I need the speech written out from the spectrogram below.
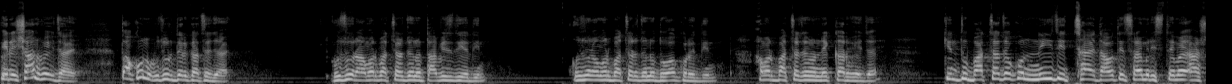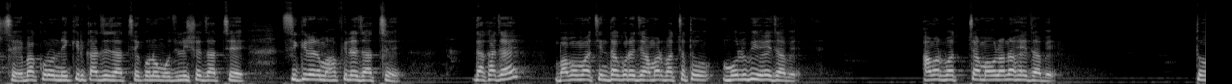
পেরেশান হয়ে যায়, তখন হুজুরদের কাছে যায়। হুজুর, আমার বাচ্চার জন্য তাবিজ দিয়ে দিন। হুজুর, আমার বাচ্চার জন্য দোয়া করে দিন। আমার বাচ্চা যেন নেককার হয়ে যায়। কিন্তু বাচ্চা যখন নিজ ইচ্ছায় দাওয়াত ইসলামের ইস্তেমায় আসছে বা কোনো নেকির কাজে যাচ্ছে, কোনো মজলিসে যাচ্ছে, সিকিরের মাহফিলে যাচ্ছে, দেখা যায় বাবা মা চিন্তা করে যে আমার বাচ্চা তো মৌলবি হয়ে যাবে, আমার বাচ্চা মাওলানা হয়ে যাবে। তো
